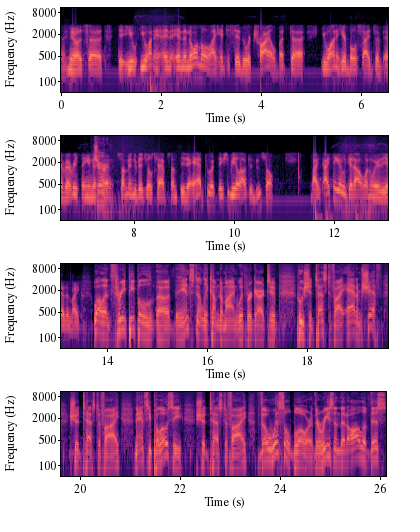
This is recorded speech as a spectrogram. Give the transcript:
you know, it's uh, you you want to in, in the normal. I hate to say the word trial, but uh, you want to hear both sides of, of everything. And if uh, some individuals have something to add to it, they should be allowed to do so. I, I think it'll get out one way or the other, Mike. Well, and three people uh, instantly come to mind with regard to who should testify. Adam Schiff should testify. Nancy Pelosi should testify. The whistleblower. The reason that all of this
